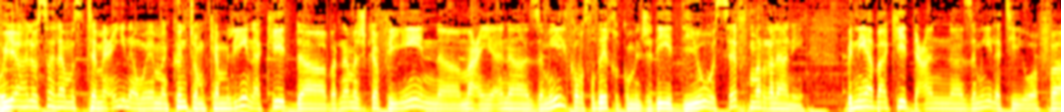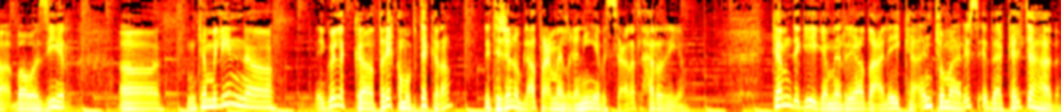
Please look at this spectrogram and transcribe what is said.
ويا أهلا وسهلا مستمعينا وين ما كنتم مكملين أكيد آه، برنامج كافيين آه، معي أنا زميلكم صديقكم الجديد يوسف مرغلاني. بالنيابة أكيد عن زميلتي وفاء باوزير آه مكملين يقول لك آه، طريقة مبتكرة لتجنب الأطعمة الغنية بالسعرات الحرارية. كم دقيقة من رياضة عليك أن تمارس إذا أكلت هذا؟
